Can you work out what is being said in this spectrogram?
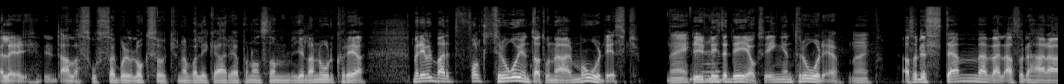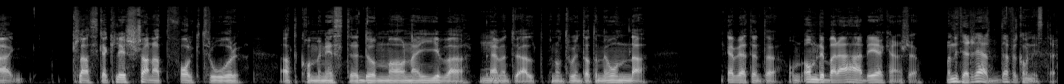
eller alla sossar borde väl också kunna vara lika arga på någon som gillar Nordkorea. Men det är väl bara att folk tror ju inte att hon är mordisk. Nej. Det är ju lite det också, ingen tror det. Nej. Alltså det stämmer väl, alltså den här äh, klassiska klyschan att folk tror att kommunister är dumma och naiva Mm. eventuellt, men de tror inte att de är onda. Jag vet inte, om, om det bara är det kanske. Man är inte rädda för kommunister.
